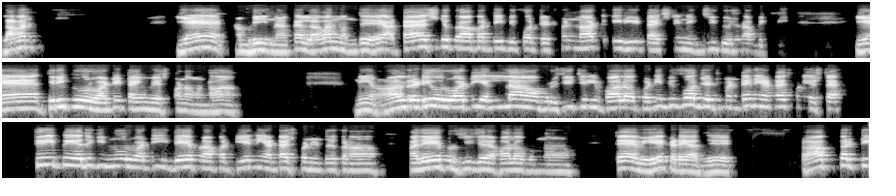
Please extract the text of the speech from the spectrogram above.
eleven ஏன் அப்படின்னாக்கா லெவன் வந்து attached property before judgment not be reattach in execution of decree ஏன் திருப்பி ஒரு வாட்டி டைம் வேஸ்ட் பண்ண வேண்டாம் நீ ஆல்ரெடி ஒரு வாட்டி எல்லா ப்ரொசீஜரையும் ஃபாலோ பண்ணி பிஃபோர் ஜட்மெண்ட்டே நீ அட்டாச் பண்ணி வச்சிட்ட. திருப்பி எதுக்கு இன்னொரு வாட்டி இதே ப்ராப்பர்ட்டியே நீ அட்டாச் பண்ணிட்டு இருக்கணும்? அதே ப்ரொசீஜரை ஃபாலோ பண்ணணும். தேவையே கிடையாது. Property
